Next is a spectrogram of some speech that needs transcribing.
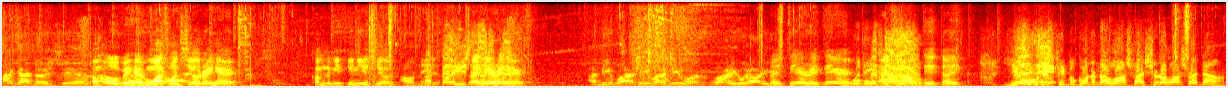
I got no shield. I'm Oh over here. Who wants one oh, shield right here? Come to me if you need a shield. I don't need it. thought you said Right here. Right here. I need one. I need one. I need one. Where are you? Where are you? Right there. Right there. Where they I go? dropped it, Dyke. Yo, Where is there's it? people going on that launch pad. Shoot our launch pad down.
